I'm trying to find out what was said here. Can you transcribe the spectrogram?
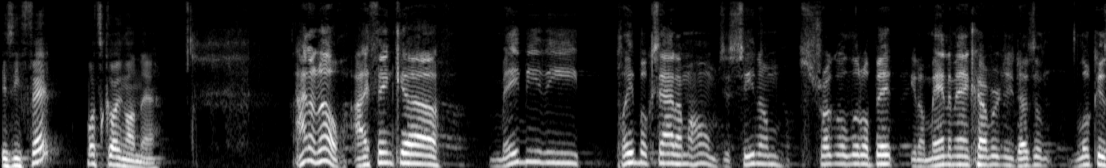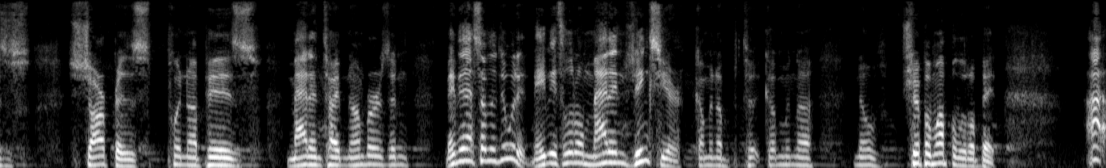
Is he fit? What's going on there? I don't know. I think uh, maybe the playbook's on Mahomes. You've seen him struggle a little bit. You know, man-to-man coverage. He doesn't look as sharp as putting up his Madden type numbers, and maybe that's something to do with it. Maybe it's a little Madden jinx here coming up to coming to you know trip him up a little bit. I,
